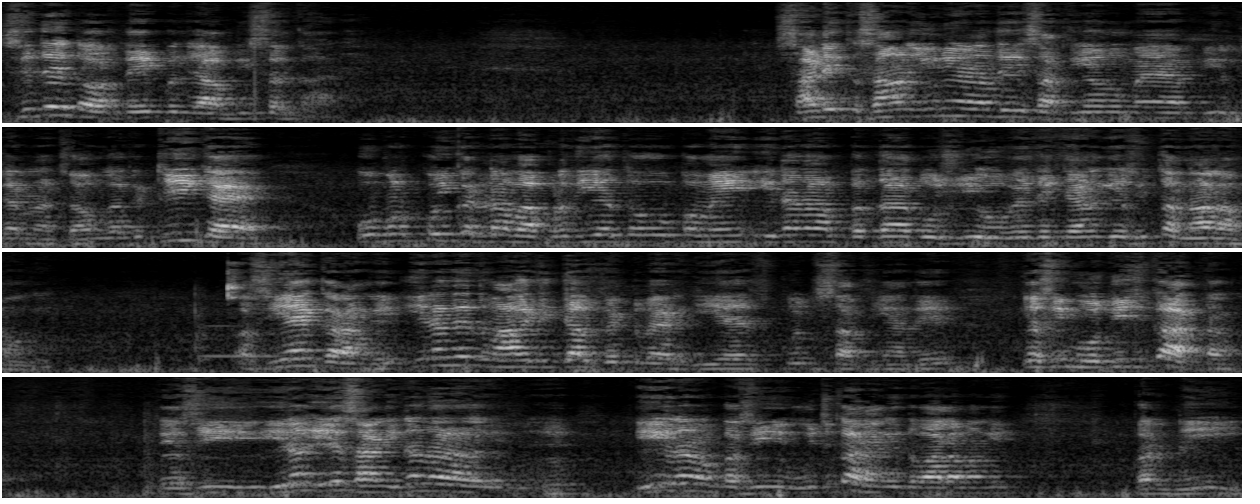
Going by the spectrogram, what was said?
ਸਿੱਧੇ ਤੌਰ ਤੇ ਪੰਜਾਬ ਦੀ ਸਰਕਾਰ ਹੈ। ਸਾਡੇ ਕਿਸਾਨ ਯੂਨੀਅਨਾਂ ਦੇ ਸਾਥੀਆਂ ਨੂੰ ਮੈਂ ਅਪੀਲ ਕਰਨਾ ਚਾਹੂੰਗਾ ਕਿ ਠੀਕ ਹੈ, ਉਹ ਹੁਣ ਕੋਈ ਘਟਨਾ ਵਾਪਰਦੀ ਹੈ ਤਾਂ ਉਹ ਭਾਵੇਂ ਇਹਨਾਂ ਦਾ ਬੰਦਾ ਦੋਸ਼ੀ ਹੋਵੇ ਤੇ ਕਹਿਣਗੇ ਅਸੀਂ ਧਰਨਾ ਲਾਵਾਂਗੇ। ਅਸੀਂ ਇਹ ਕਰਾਂਗੇ, ਇਹਨਾਂ ਦੇ ਦਿਮਾਗ 'ਚ ਇੱਕ ਗੱਲ ਫਿੱਟ ਬੈਠ ਗਈ ਹੈ ਕੁਝ ਸਾਥੀਆਂ ਦੇ ਕਿ ਅਸੀਂ ਮੋਦੀ 'ਚ ਘਾਤਾ ਤੇ ਅਸੀਂ ਇਹਨਾਂ, ਇਹ ਸਾਡੀ ਇਹਨਾਂ ਦਾ, ਇਹ ਇਹਨਾਂ ਨੂੰ ਅਸੀਂ ਉੱਚ ਕਰਾਂਗੇ ਦਬਾ ਲਵਾਂਗੇ। ਪਰ ਨਹੀਂ,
